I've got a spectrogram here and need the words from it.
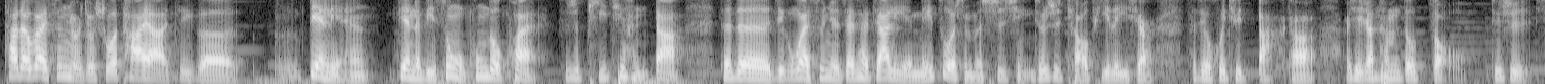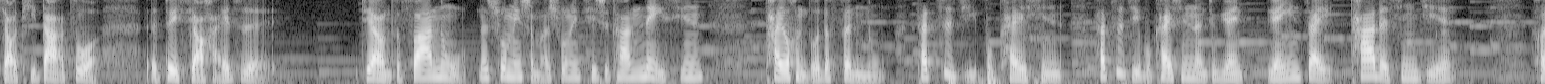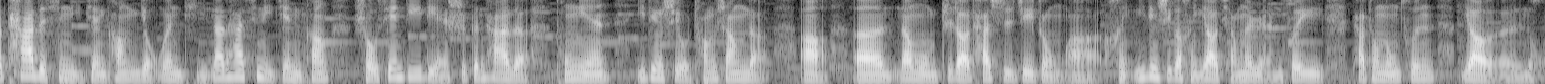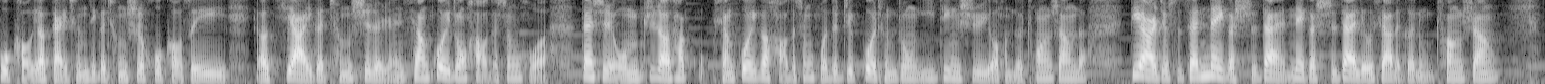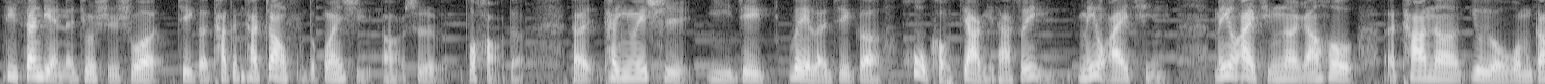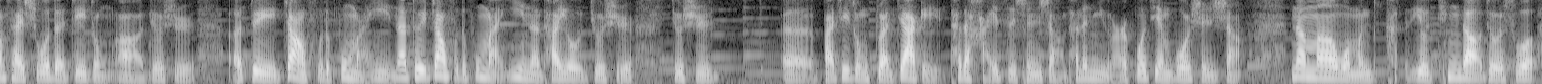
他的外孙女就说他呀，这个呃变脸变得比孙悟空都快。就是脾气很大，他的这个外孙女在他家里也没做什么事情，就是调皮了一下，他就会去打他，而且让他们都走，就是小题大做，呃，对小孩子这样子发怒，那说明什么？说明其实他内心他有很多的愤怒，他自己不开心，他自己不开心呢，就原原因在他的心结。和他的心理健康有问题，那他心理健康首先第一点是跟他的童年一定是有创伤的。啊，呃，那么我们知道他是这种啊，很一定是一个很要强的人，所以他从农村要呃户口要改成这个城市户口，所以要嫁一个城市的人，想过一种好的生活。但是我们知道他想过一个好的生活的这过程中，一定是有很多创伤的。第二就是在那个时代，那个时代留下的各种创伤。第三点呢，就是说这个她跟她丈夫的关系啊是不好的。她她因为是以这为了这个户口嫁给他，所以没有爱情，没有爱情呢。然后呃，她呢又有我们刚才说的这种啊，就是呃对丈夫的不满意。那对丈夫的不满意呢，她又就是就是。呃，把这种转嫁给他的孩子身上，他的女儿郭建波身上。那么我们看有听到，就是说，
